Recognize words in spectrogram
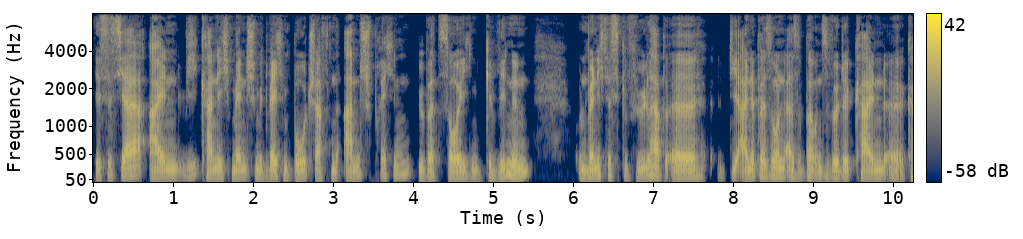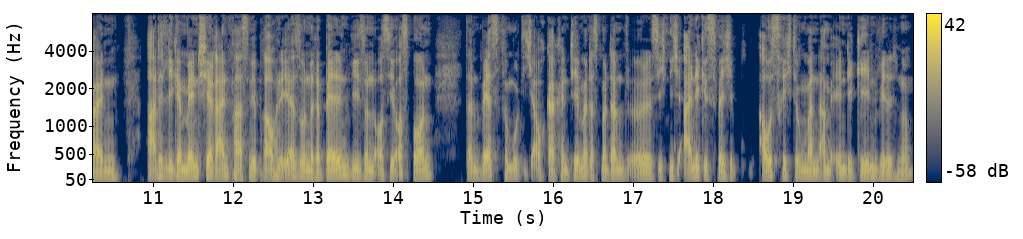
ist es ja ein, wie kann ich Menschen mit welchen Botschaften ansprechen, überzeugen, gewinnen? Und wenn ich das Gefühl habe, äh, die eine Person, also bei uns würde kein, äh, kein adeliger Mensch hier reinpassen, wir brauchen eher so einen Rebellen wie so ein Ossi Osborn, dann wäre es vermutlich auch gar kein Thema, dass man dann äh, sich nicht einig ist, welche Ausrichtung man am Ende gehen will. Ne?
